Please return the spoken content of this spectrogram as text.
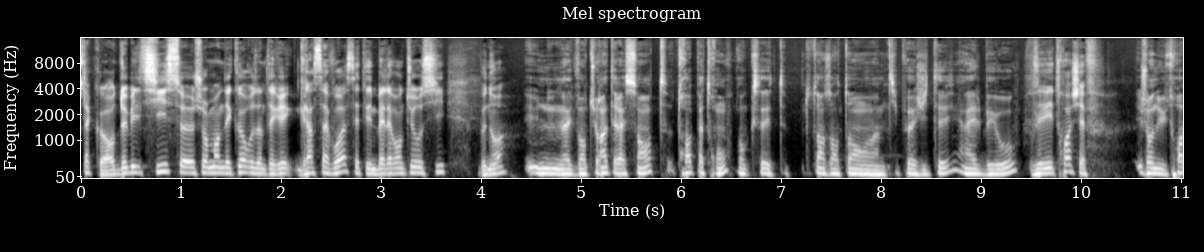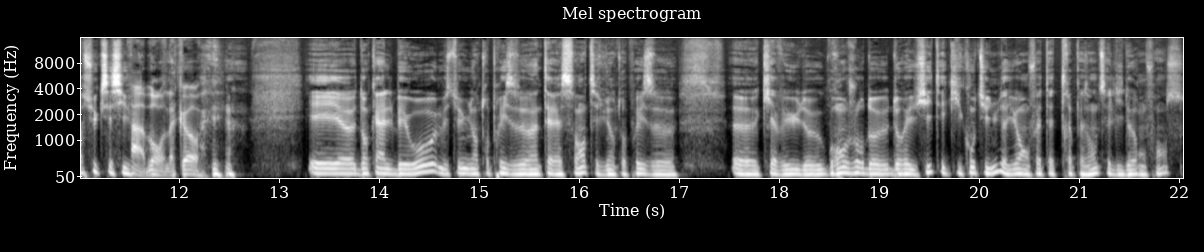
D'accord. 2006, euh, changement de décor, vous intégrez grâce à voix. C'était une belle aventure aussi, Benoît? Une aventure intéressante. Trois patrons, donc c'est de temps en temps un petit peu agité. Un LBO. Vous avez trois chefs? J'en ai eu trois successifs. Ah bon, d'accord. Et euh, donc un LBO, mais c'est une entreprise intéressante. C'est une entreprise qui avait eu de grands jours de, réussite et qui continue d'ailleurs en fait à être très présente. C'est le leader en France.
